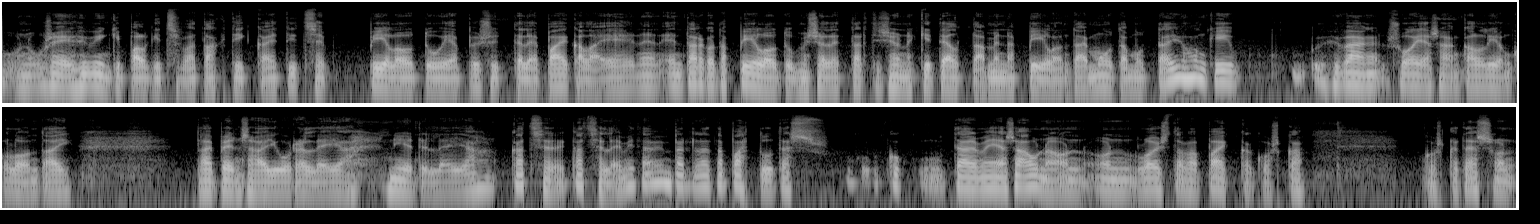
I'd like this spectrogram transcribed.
on usein hyvinkin palkitseva taktiikka, että itse piiloutuu ja pysyttelee paikalla. En, en, en tarkoita piiloutumiselle, että tarvitsisi jonnekin telttaa mennä piiloon tai muuta, mutta johonkin hyvään suojasaan kallionkoloon tai tai pensaa juurelle ja niin edelleen. Ja katselee, katselee mitä ympärillä tapahtuu. Tässä, tämä meidän sauna on, on loistava paikka, koska, koska tässä on,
